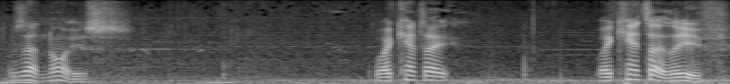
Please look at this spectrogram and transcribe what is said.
What was that noise? Why can't I? Why can't I leave?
